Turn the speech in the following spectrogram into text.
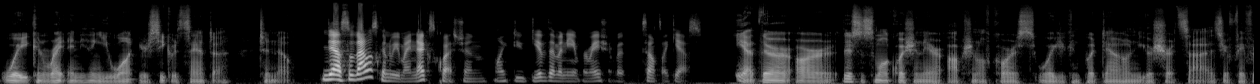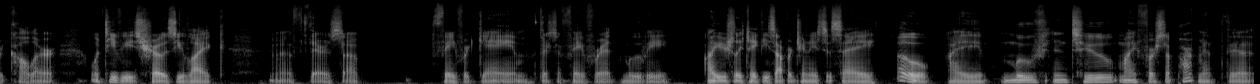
where you can write anything you want your secret Santa to know. Yeah, so that was going to be my next question. Like, do you give them any information? But it sounds like yes. Yeah, there are. There's a small questionnaire, optional, of course, where you can put down your shirt size, your favorite color, what TV shows you like, if there's a favorite game, if there's a favorite movie. I usually take these opportunities to say, "Oh, I moved into my first apartment. The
